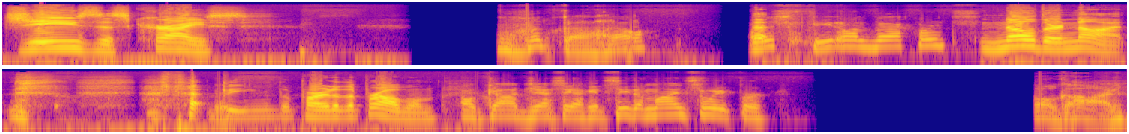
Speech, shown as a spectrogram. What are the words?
Jesus christ What the hell? That- Are his feet on backwards? no they're not that being the part of the problem Oh god, Jesse, I can see the minesweeper. Oh God.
